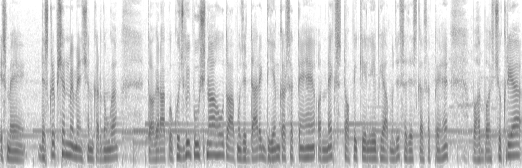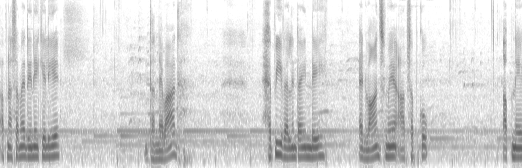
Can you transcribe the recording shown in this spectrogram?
इसमें डिस्क्रिप्शन में मेंशन कर दूँगा। तो अगर आपको कुछ भी पूछना हो तो आप मुझे डायरेक्ट डीएम कर सकते हैं और नेक्स्ट टॉपिक के लिए भी आप मुझे सजेस्ट कर सकते हैं। बहुत बहुत शुक्रिया अपना समय देने के लिए। धन्यवाद। हैप्पी वैलेंटाइन डे एडवांस में आप सबको अपने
